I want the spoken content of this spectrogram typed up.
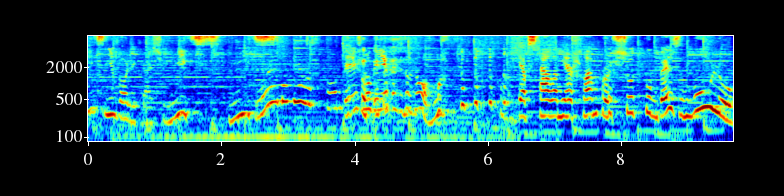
Nic nie boli, Kasiu, nic, nic. No ja mówiłam, ja już mogę jechać do domu. Ja wstałam, ja szłam prościutku bez bólu.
